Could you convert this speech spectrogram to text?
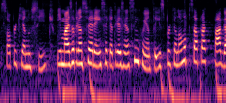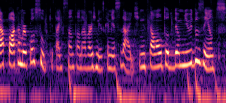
só porque é no sítio. E mais a transferência, que é 350. Isso porque eu não vou precisar pra pagar a placa Mercosul, porque tá de Santana da Vargem mesmo, que é a minha cidade. Então, ao todo deu 1.200.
